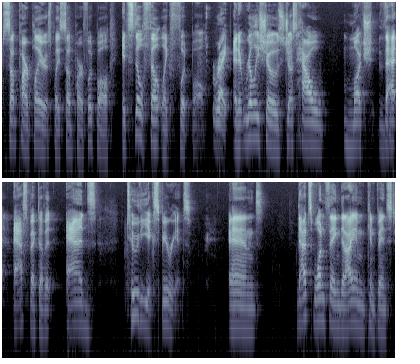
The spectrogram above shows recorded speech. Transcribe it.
subpar players play subpar football, it still felt like football. Right. And it really shows just how much that aspect of it adds to the experience. And that's one thing that I am convinced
